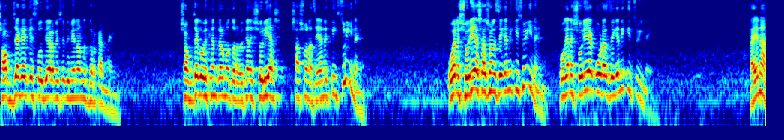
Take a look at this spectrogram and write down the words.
সব জায়গায় কি সৌদি আরবের সাথে মেলানোর দরকার নাই? সব জায়গায় ওইখানকার মতো না, ওইখানে সরিয়া শাসন আছে, এখানে কিছুই নাই। ওখানে সরিয়া শাসন আছে, এখানে কিছুই নাই। ওখানে সরিয়া কোড আছে, এখানে কিছুই নাই। তাই না?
